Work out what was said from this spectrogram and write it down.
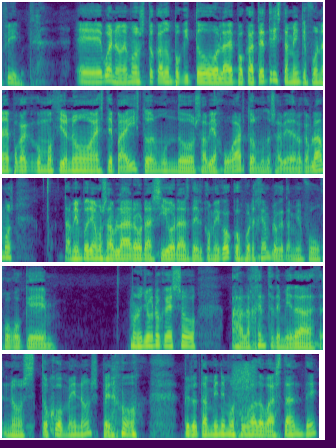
fin. Eh, bueno, hemos tocado un poquito la época Tetris también, que fue una época que conmocionó a este país. Todo el mundo sabía jugar, todo el mundo sabía de lo que hablábamos. También podríamos hablar horas y horas del Comecocos, por ejemplo, que también fue un juego que. Bueno, yo creo que eso a la gente de mi edad nos tocó menos, pero, pero también hemos jugado bastante.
